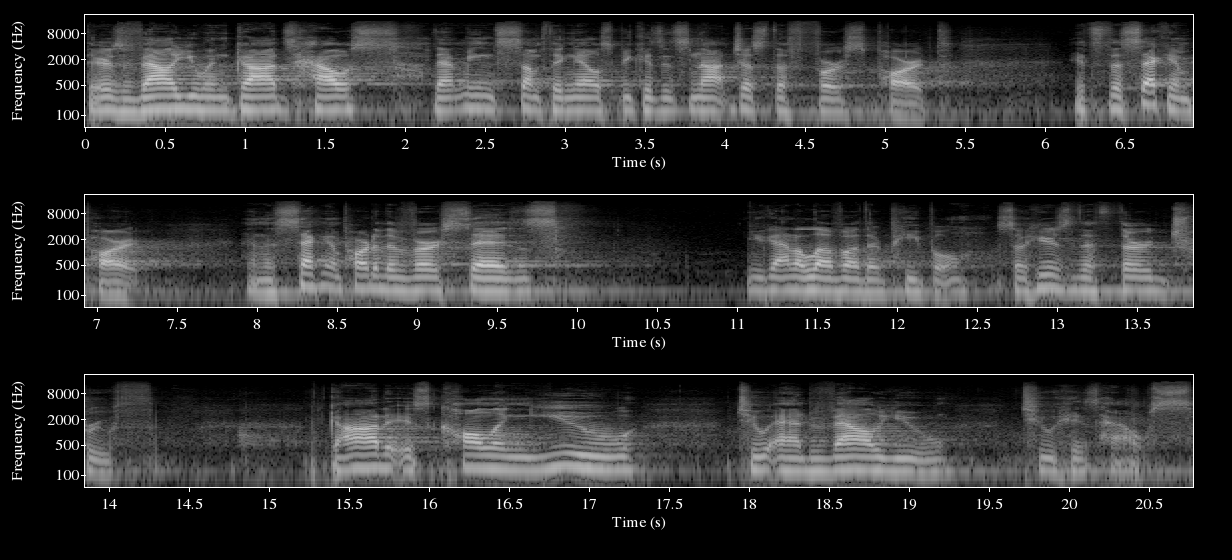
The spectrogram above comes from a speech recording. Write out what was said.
there's value in God's house, that means something else because it's not just the first part, it's the second part. And the second part of the verse says, You got to love other people. So here's the third truth God is calling you to add value to his house.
